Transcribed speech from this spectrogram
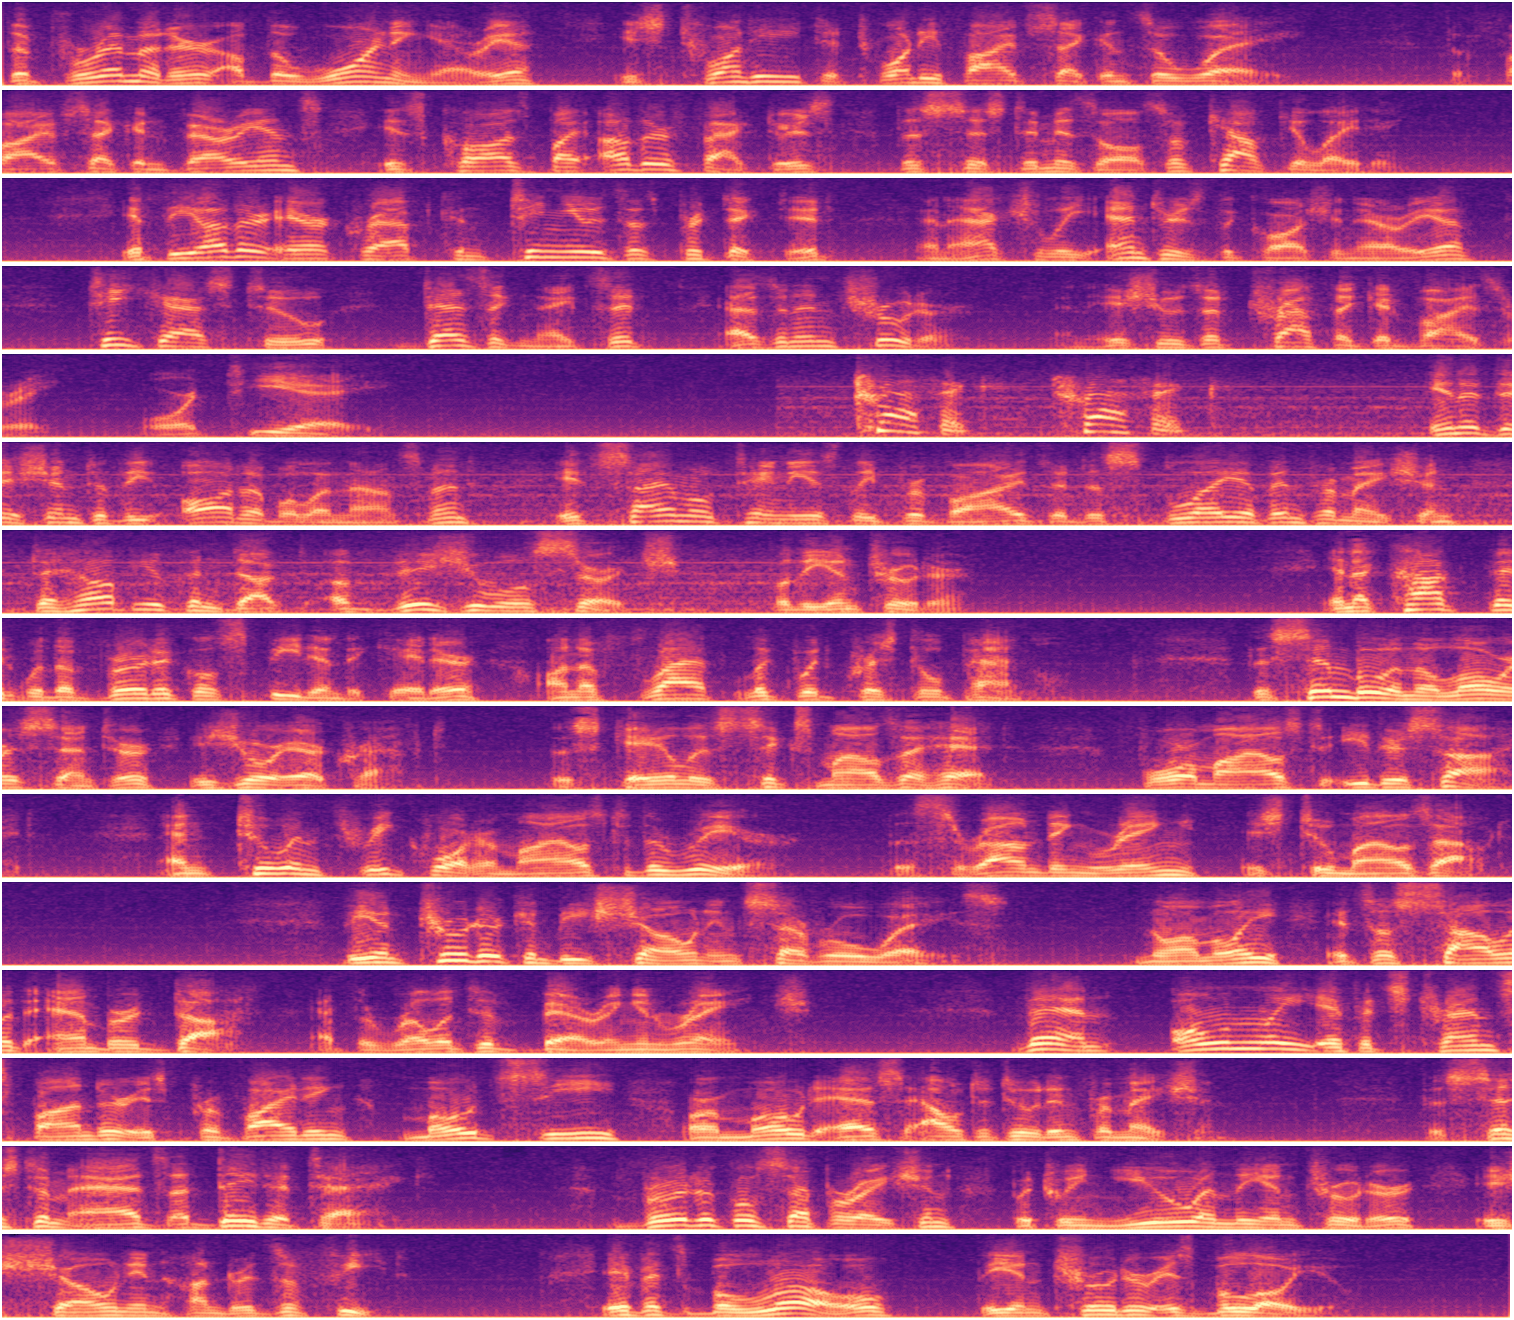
The perimeter of the warning area is 20 to 25 seconds away. The five-second variance is caused by other factors the system is also calculating. If the other aircraft continues as predicted and actually enters the caution area, TCAS-2 designates it as an intruder and issues a traffic advisory or TA. Traffic, traffic. In addition to the audible announcement, it simultaneously provides a display of information to help you conduct a visual search for the intruder. In a cockpit with a vertical speed indicator on a flat liquid crystal panel, the symbol in the lower center is your aircraft. The scale is six miles ahead, four miles to either side, and two and three-quarter miles to the rear. The surrounding ring is two miles out. The intruder can be shown in several ways. Normally, it's a solid amber dot at the relative bearing and range. Then, only if its transponder is providing Mode C or Mode S altitude information. The system adds a data tag. Vertical separation between you and the intruder is shown in hundreds of feet. If it's below, the intruder is below you.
